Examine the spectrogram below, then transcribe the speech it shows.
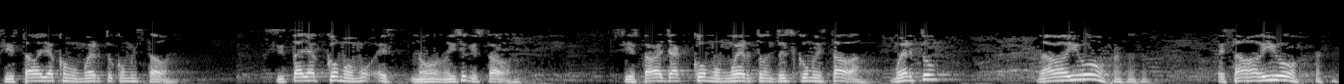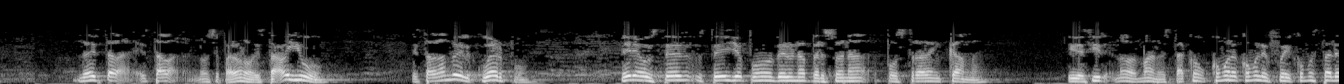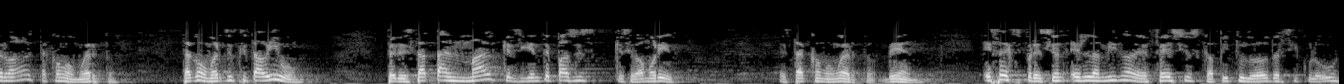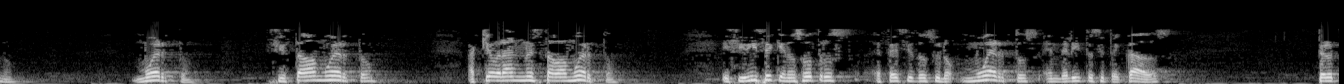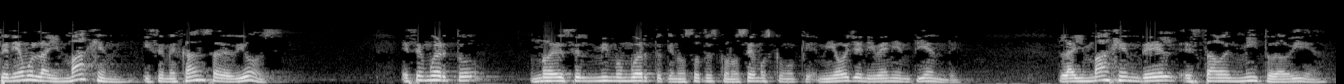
Si estaba ya como muerto, ¿cómo estaba? Si está ya como... No, no dice que estaba. Si estaba ya como muerto, entonces ¿cómo estaba? ¿Muerto? ¿Estaba vivo? ¿Estaba vivo? No estaba, estaba, no se paró, no, estaba vivo. Está hablando del cuerpo. Mire, usted, usted y yo podemos ver una persona postrada en cama y decir, no, hermano, está como, ¿cómo, ¿cómo le fue? ¿Cómo está el hermano? Está como muerto. Está como muerto, es que está vivo. Pero está tan mal que el siguiente paso es que se va a morir. Está como muerto. Bien. Esa expresión es la misma de Efesios capítulo 2, versículo 1. Muerto. Si estaba muerto, aquí Abraham no estaba muerto. Y si dice que nosotros, Efesios 2.1, muertos en delitos y pecados, pero teníamos la imagen y semejanza de Dios, ese muerto no es el mismo muerto que nosotros conocemos como que ni oye, ni ve, ni entiende. La imagen de Él estaba en mí todavía.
